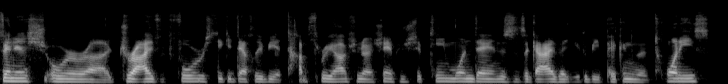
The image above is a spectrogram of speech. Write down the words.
finish or uh, drive at force, he could definitely be a top three option on a championship team one day. And this is a guy that you could be picking in the 20s.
